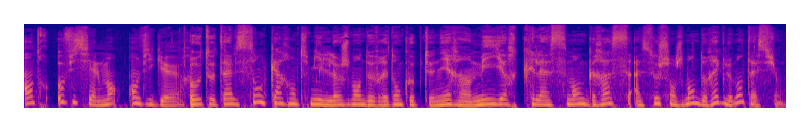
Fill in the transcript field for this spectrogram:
entre officiellement en vigueur. Au total, 140 000 logements devraient donc obtenir un meilleur classement grâce à ce changement de réglementation.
